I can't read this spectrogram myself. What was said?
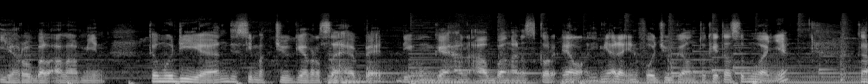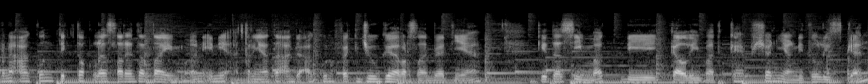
Ya Robbal Alamin. Kemudian disimak juga persahabat di unggahan Abang underscore L. Ini ada info juga untuk kita semuanya. Karena akun TikTok Leslar Entertainment ini ternyata ada akun fake juga persahabat ya. Kita simak di kalimat caption yang dituliskan.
